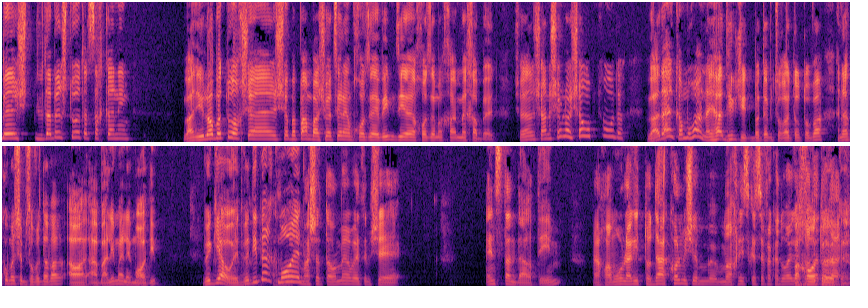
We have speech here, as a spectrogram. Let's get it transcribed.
בש- לדבר שטויות על שחקנים. ואני לא בטוח ש, שבפעם הבאה שהוא יוצא להם חוזה, ואם זה יהיה חוזה מכ- מכבד, ש, שאנשים לא יישארו בני יהודה. ועדיין, כמובן, היה עדיף שיתבטא בצורה יותר טובה. אני רק אומר שבסופו של דבר, הבעלים האלה הם אוהדים. והגיע אוהד ודיבר כמו אוהד. מה שאתה אומר בעצם שאין סטנדרטים, אנחנו אמורים להגיד תודה כל מי שמכניס כסף לכדורגל. פחות או תודה, יותר.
